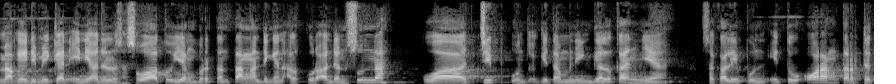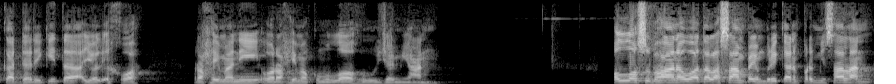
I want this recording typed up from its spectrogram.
Maka demikian ini adalah sesuatu yang bertentangan dengan Al-Quran dan Sunnah. wajib untuk kita meninggalkannya sekalipun itu orang terdekat dari kita ayol ikhwah rahimani wa rahimakumullahu jami'an. Allah Subhanahu wa taala sampai memberikan permisalan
